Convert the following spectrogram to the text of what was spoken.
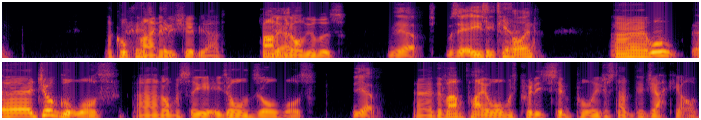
I couldn't find him in Shipyard. Found him in all the others. Yeah, was it easy to find? Uh, well, uh, Jungle was, and obviously his own zone was. Yeah, Uh, the vampire one was pretty simple. He just had the jacket on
